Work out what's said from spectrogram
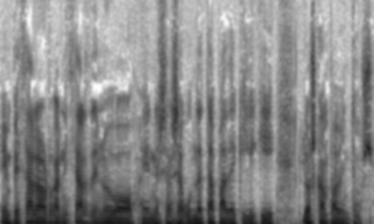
empezar a organizar de nuevo en esa segunda etapa de Kiliki los campamentos.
